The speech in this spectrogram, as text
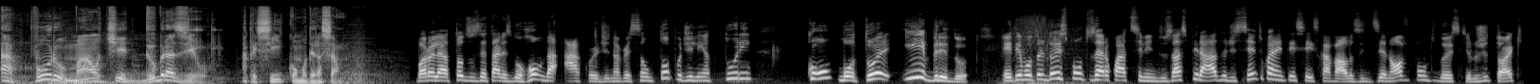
a puro malte do Brasil. Aprecie com moderação. Bora olhar todos os detalhes do Honda Accord na versão topo de linha Touring com motor híbrido. Ele tem motor 2.0 4 cilindros aspirado de 146 cavalos e 19.2 kg de torque,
